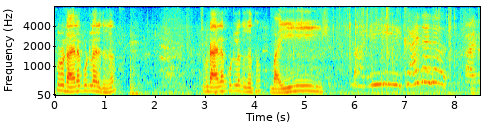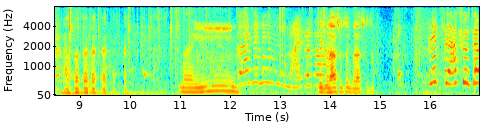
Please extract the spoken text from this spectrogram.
चिकू डायलॉग कुठला रे तुझा? चिकू डायलॉग कुठला तुझा तो? बाई. काय बाई. ते ग्लास उचल ग्लास उचल आपले प्रास होता.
